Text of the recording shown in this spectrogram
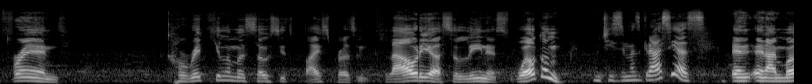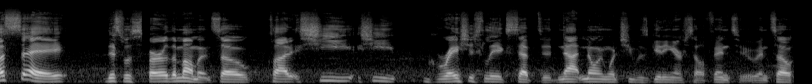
friend. Curriculum Associates Vice President Claudia Salinas. Welcome. Muchísimas gracias and and I must say, this was spur of the moment. So Claudia, she she graciously accepted, not knowing what she was getting herself into. And so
